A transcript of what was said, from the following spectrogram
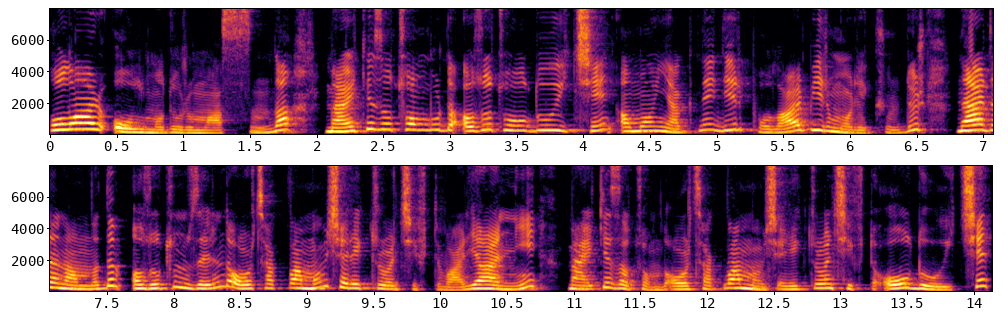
polar olma durumu aslında. Merkez atom burada azot olduğu için amonyak nedir? Polar bir moleküldür. Nereden anladım? Azotun üzerinde ortaklanmamış elektron çifti var. Yani merkez atomda ortaklanmamış elektron çifti olduğu için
